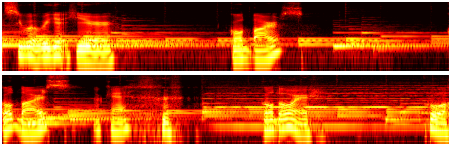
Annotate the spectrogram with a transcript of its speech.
Let's see what we get here. Gold bars. Gold bars. Okay. Gold ore. Cool.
